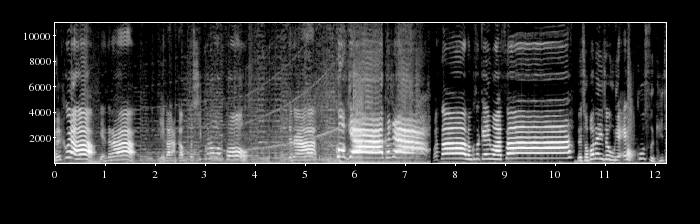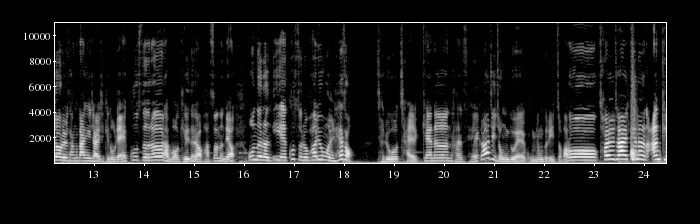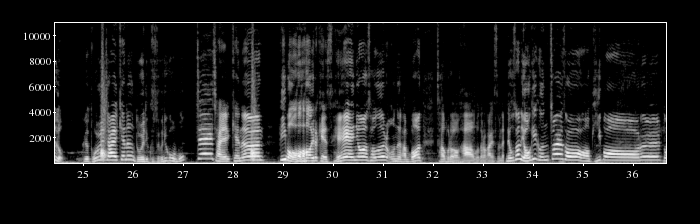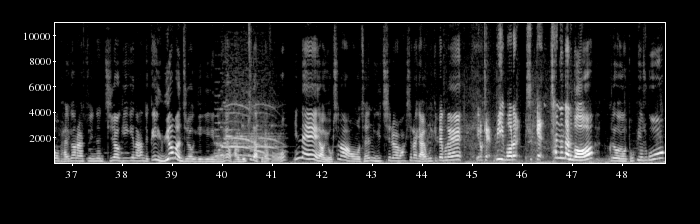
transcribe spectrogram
될 거야! 얘들아! 얘가 아까부터 시끄러웠어. 얘들아 공격 가자! 왔어! 방구석 게임 왔어! 네 저번에 이제 우리 에쿠스 기절을 상당히 잘 시키는 우리 에쿠스를 한번 길들여 봤었는데요. 오늘은 이 에쿠스를 활용을 해서 재료 잘 캐는 한 세 가지 정도의 공룡들이 있죠. 바로 철 잘 캐는 안킬로, 그리고 돌 잘 캐는 도에리쿠스, 그리고 목재 잘 캐는 비버 이렇게 세 녀석을 오늘 한번 잡으러 가보도록 하겠습니다. 네 우선 여기 근처에서 비버를 또 발견할 수 있는 지역이기는 한데 꽤 위험한 지역이기는 해요. 바로 녹지대 앞이라서 있네. 야, 역시나 어, 젠 위치를 확실하게 알고 있기 때문에 이렇게 비버를 쉽게 찾는다는 거. 그리고 요 도피해주고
